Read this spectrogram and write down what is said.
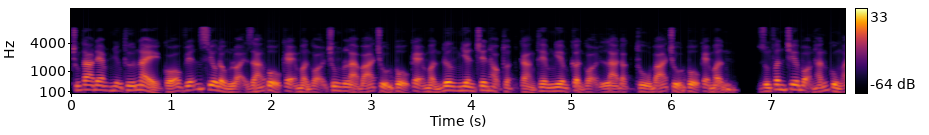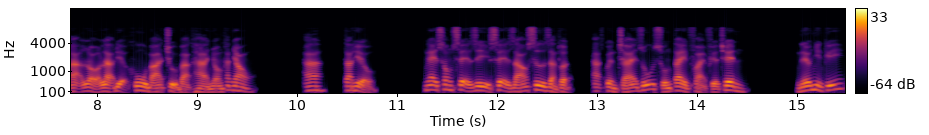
chúng ta đem những thứ này có viễn siêu đồng loại dáng bộ kệ mẩn gọi chung là bá chủ bộ kệ mẩn, đương nhiên trên học thuật càng thêm nghiêm cẩn gọi là đặc thù bá chủ bộ kệ mẩn, dùng phân chia bọn hắn cùng ạ lọ là địa khu bá chủ bạc hà nhóm khác nhau. A, ta hiểu. Nghe xong sệ gì sệ giáo sư giảng thuật ạt quyền trái rũ xuống tay phải phía trên. Nếu nhìn kỹ,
